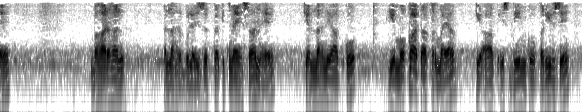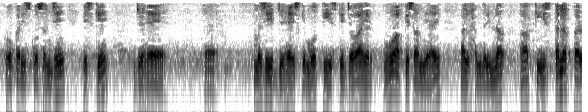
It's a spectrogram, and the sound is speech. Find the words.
ہے۔ بہرحال اللہ رب العزت کا کتنا احسان ہے کہ اللہ نے آپ کو یہ موقع عطا فرمایا کہ آپ اس دین کو قریب سے ہو کر اس کو سمجھیں، اس کے جو ہے مزید جو ہے اس کے موتی، اس کے جواہر، وہ آپ کے سامنے آئے۔ الحمدللہ، آپ کی اس طلب پر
